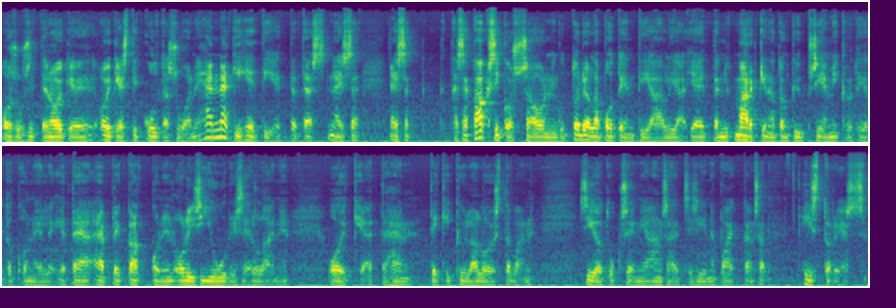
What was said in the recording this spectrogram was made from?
osui sitten oike, oikeasti kultasuoneen. Hän näki heti, että tässä, näissä, näissä tässä kaksikossa on niin todella potentiaalia ja että nyt markkinat on kypsiä mikrotietokoneille ja tämä Apple 2 olisi juuri sellainen oikea, että hän teki kyllä loistavan sijoituksen ja ansaitsi siinä paikkansa historiassa.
